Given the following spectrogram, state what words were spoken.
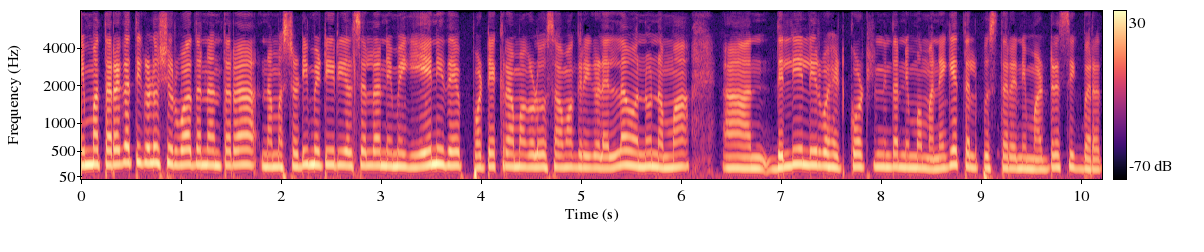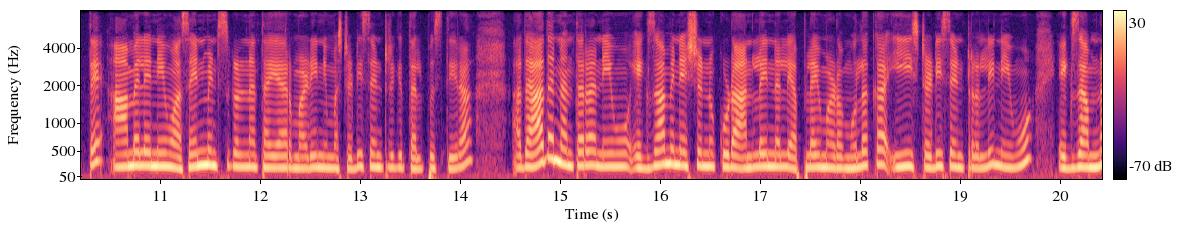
ನಿಮ್ಮ ತರಗತಿಗಳು ಶುರುವಾದ ನಂತರ ನಮ್ಮ ಸ್ಟಡಿ ಮೆಟೀರಿಯಲ್ಸ್ ಎಲ್ಲ ನಿಮಗೆ ಏನಿದೆ, ಪಠ್ಯಕ್ರಮಗಳು, ಸಾಮಗ್ರಿಗಳೆಲ್ಲವನ್ನು ನಮ್ಮ ದಿಲ್ಲಿಯಲ್ಲಿರುವ ಹೆಡ್ ಕ್ವಾರ್ಟರ್ನಿಂದ ನಿಮ್ಮ ಮನೆಗೆ ತಲುಪಿಸ್ತಾರೆ, ನಿಮ್ಮ ಅಡ್ರೆಸ್ಸಿಗೆ ಬರುತ್ತೆ. ಆಮೇಲೆ ನೀವು ಅಸೈನ್ಮೆಂಟ್ಸ್ಗಳನ್ನ ತಯಾರು ಮಾಡಿ ನಿಮ್ಮ ಸ್ಟಡಿ ಸೆಂಟ್ರಿಗೆ ತಲುಪಿಸ್ತೀರಾ? ಅದಾದ ನಂತರ ನೀವು ಎಕ್ಸಾಮಿನೇಷನ್ನು ಕೂಡ ಆನ್ಲೈನಲ್ಲಿ ಅಪ್ಲೈ ಮಾಡೋ ಮೂಲಕ ಈ ಸ್ಟಡಿ ಸೆಂಟ್ರಲ್ಲಿ ನೀವು ಎಕ್ಸಾಮ್ನ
